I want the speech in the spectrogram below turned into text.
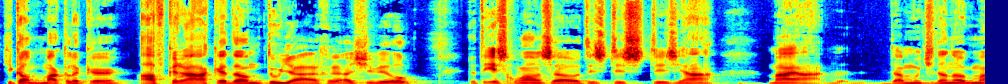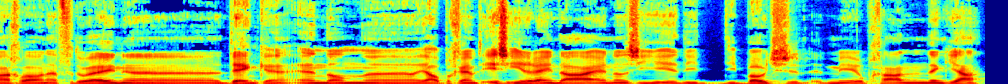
je kan het makkelijker afkraken dan toejuichen als je wil. Dat is gewoon zo, het is, het is, het is ja, maar ja, daar moet je dan ook maar gewoon even doorheen uh, denken en dan, uh, ja, op een gegeven moment is iedereen daar en dan zie je die, die bootjes het meer op gaan en dan denk je, ja,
